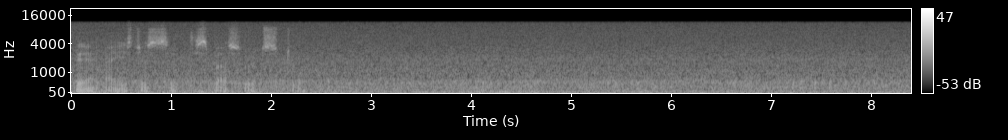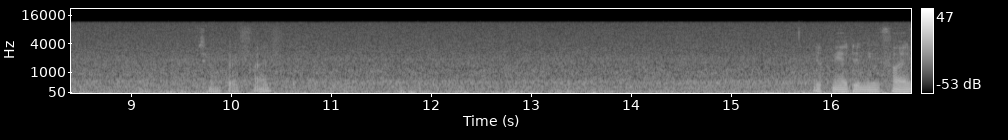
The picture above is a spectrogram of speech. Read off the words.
Okay I just set these passwords to seven by five. Let me add a new file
